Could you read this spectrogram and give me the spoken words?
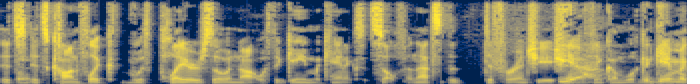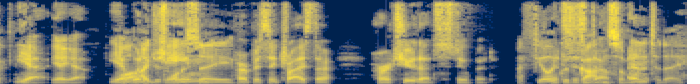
it's But- it's conflict with players though, and not with the game mechanics itself, and that's the differentiation. Yeah. I think I'm looking. The game, me- yeah, yeah, yeah, yeah. Well, when I a just wanna game say- purposely tries to hurt you, that's stupid. I feel like it's we've gotten dumb. somewhere And- today.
